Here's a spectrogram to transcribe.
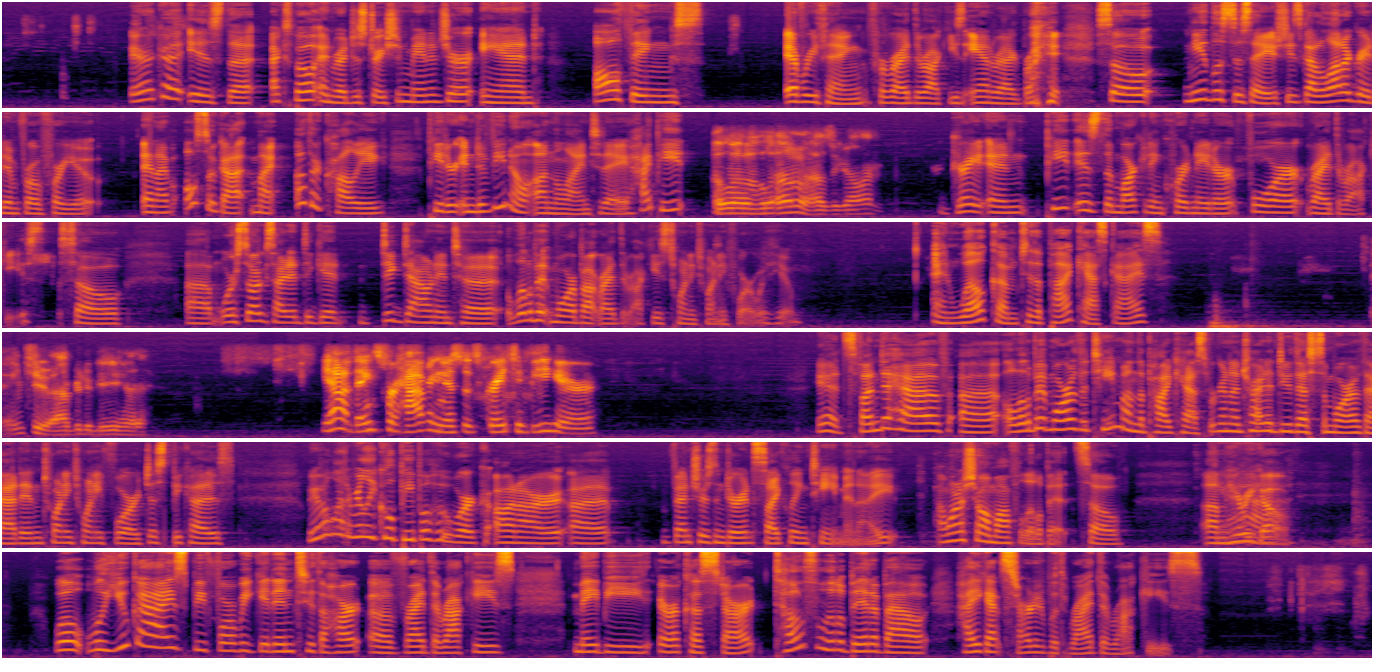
Erica is the expo and registration manager and all things, everything for Ride the Rockies and RAGBRAI. So, needless to say, she's got a lot of great info for you. And I've also got my other colleague, Peter Indovino, on the line today. Hi, Pete. Hello, hello. How's it going? Great. And Pete is the marketing coordinator for Ride the Rockies. So, um, we're so excited to get dig down into a little bit more about Ride the Rockies 2024 with you. And welcome to the podcast, guys. Thank you. Happy to be here. Yeah, thanks for having us. It's great to be here. Yeah, it's fun to have uh, a little bit more of the team on the podcast. We're going to try to do this some more of that in 2024, just because we have a lot of really cool people who work on our uh, Ventures Endurance Cycling team, and I I want to show them off a little bit. So um, here we go. Well, will you guys, before we get into the heart of Ride the Rockies, maybe Erica start? Tell us a little bit about how you got started with Ride the Rockies.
